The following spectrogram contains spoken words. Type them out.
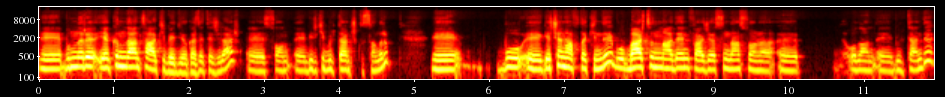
e, bunları yakından takip ediyor gazeteciler. E, son e, bir iki bülten çıktı sanırım. E, bu e, geçen haftakinde bu Bartın maden faciasından sonra e, olan e, bültende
